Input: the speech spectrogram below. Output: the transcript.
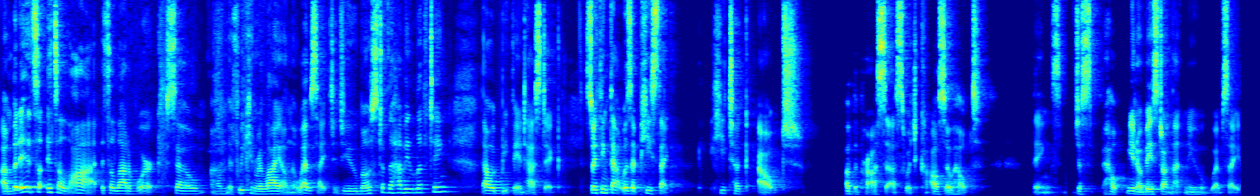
Um, but it's it's a lot. It's a lot of work. So um, if we can rely on the website to do most of the heavy lifting, that would be fantastic. So I think that was a piece that he took out of the process, which also helped things just help, you know, based on that new website.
